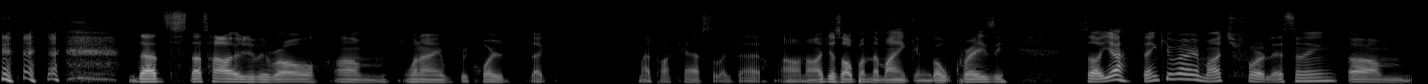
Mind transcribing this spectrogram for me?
that's that's how I usually roll. Um, when I record like my podcast like that. I don't know. I just open the mic and go crazy. So yeah, thank you very much for listening. Um,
